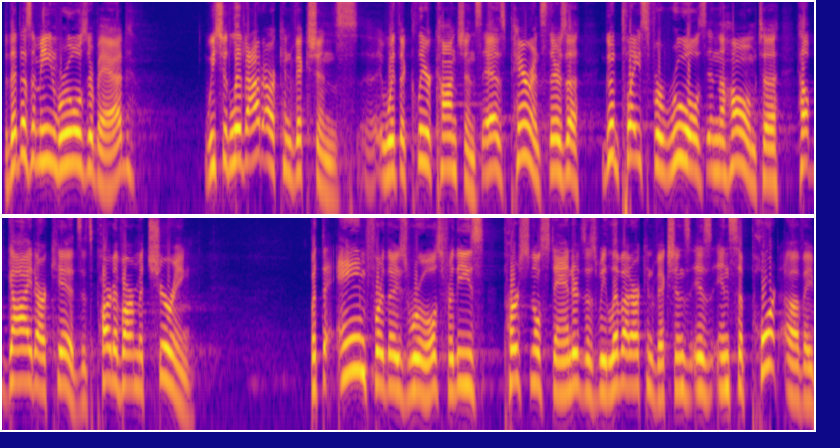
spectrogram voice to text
But that doesn't mean rules are bad. We should live out our convictions uh, with a clear conscience. As parents, there's a good place for rules in the home to help guide our kids. It's part of our maturing. But the aim for those rules, for these personal standards as we live out our convictions, is in support of a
